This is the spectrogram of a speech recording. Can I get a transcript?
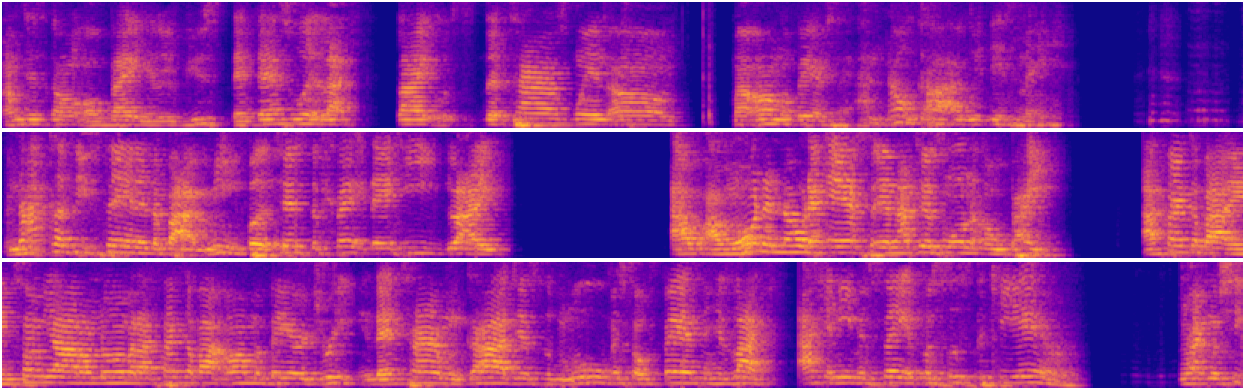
I'm just gonna obey. If you that that's what like like the times when um my armor bearer said, I know God with this man. Not because he's saying it about me, but just the fact that he like I, I want to know the answer and I just want to obey. I think about it, some of y'all don't know him, but I think about Armor Bearer Drake and that time when God just was moving so fast in his life. I can even say it for Sister Kiera. Like when she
